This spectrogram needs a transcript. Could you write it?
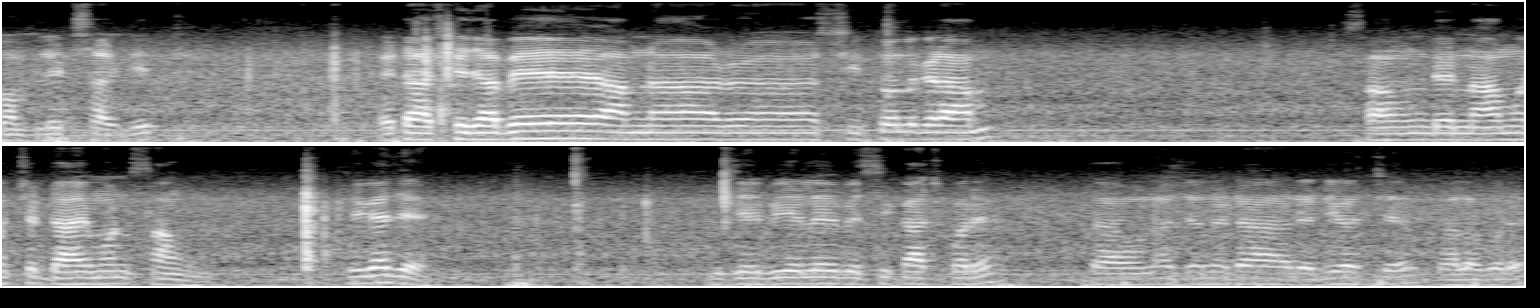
কমপ্লিট সার্কিট এটা আজকে যাবে আপনার শীতলগ্রাম। সাউন্ডের নাম হচ্ছে ডায়মন্ড সাউন্ড ঠিক আছে? জেবিএলে বেশি কাজ করে। তা ওনার জন্য এটা রেডি হচ্ছে ভালো করে।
